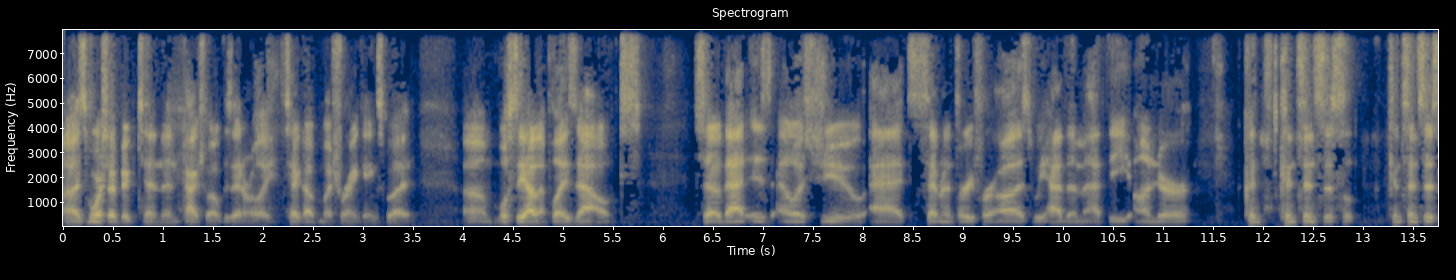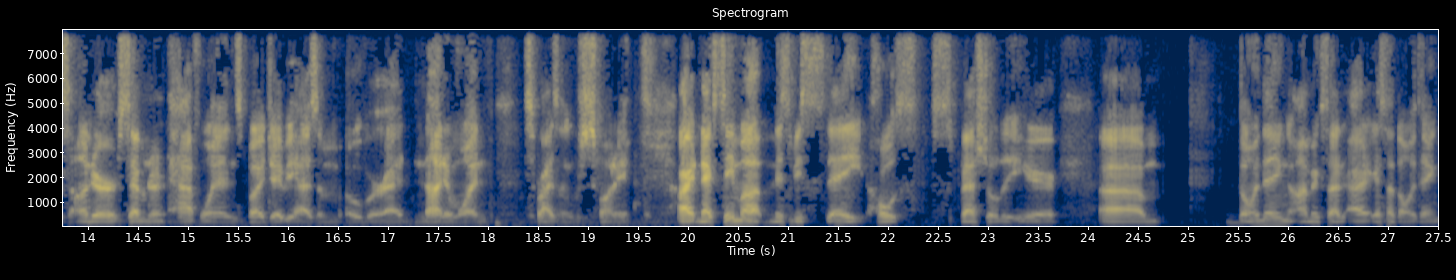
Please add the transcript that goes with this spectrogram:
Uh, it's more so Big Ten than Pac-12 because they don't really take up much rankings, but um, we'll see how that plays out. So that is LSU at seven and three for us. We have them at the under con- consensus consensus under seven and a half wins, but JB has them over at nine and one, surprisingly, which is funny. All right, next team up, Mississippi State Holt's specialty here. Um, the only thing I'm excited, I guess not the only thing,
